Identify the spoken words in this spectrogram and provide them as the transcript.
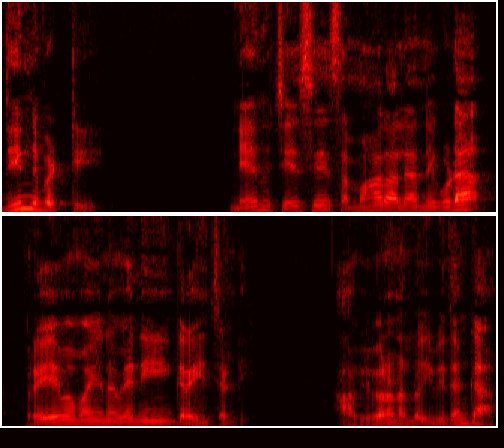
దీన్ని బట్టి నేను చేసే సంహారాలన్నీ కూడా ప్రేమమైనవని గ్రహించండి. ఆ వివరణలో ఈ విధంగా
